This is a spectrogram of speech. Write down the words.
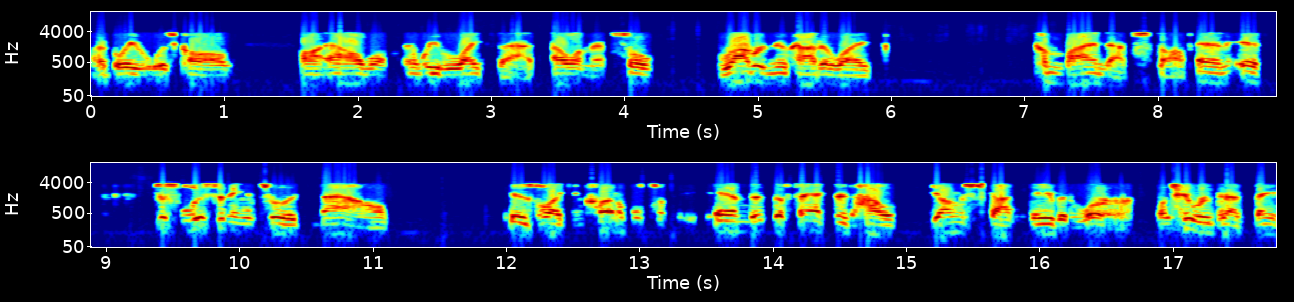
I believe it was called, uh, album, and we liked that element. So Robert knew how to like combine that stuff, and it just listening to it now is like incredible to me. And the, the fact that how young Scott David were when they were that band.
